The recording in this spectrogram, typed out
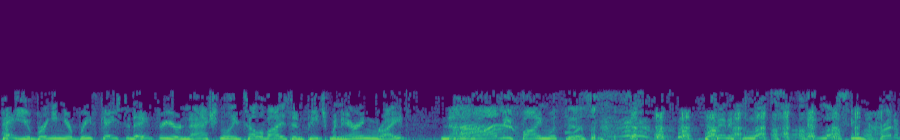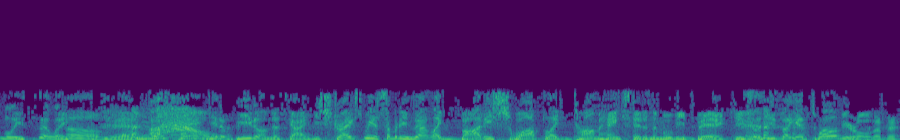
"Hey, you bringing your briefcase today for your nationally televised impeachment hearing, right?" No, no, no. I'll be fine with this. I mean, it looks it looks incredibly silly. Oh man! wow. I can't get a beat on this guy. He strikes me as somebody who got like body swapped like Tom Hanks did in the movie Big. He's he's like a twelve year old of it.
